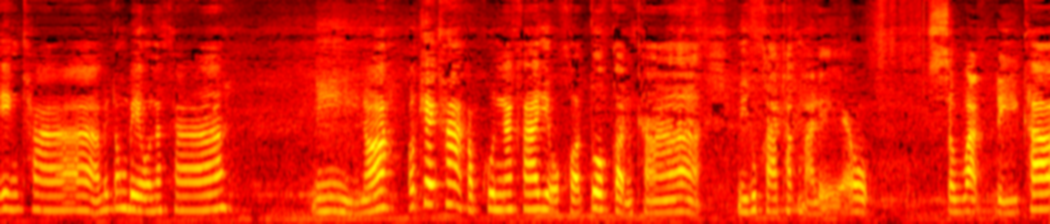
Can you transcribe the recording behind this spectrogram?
เองค่ะ ไม่ต้องเบลนะคะ นี่เนาะโอเคค่ะขอบคุณนะคะเดี๋ยวขอตัวก่อนค่ะ มีลูกค้าทักมาแล้ว สวัสดีค่ะ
